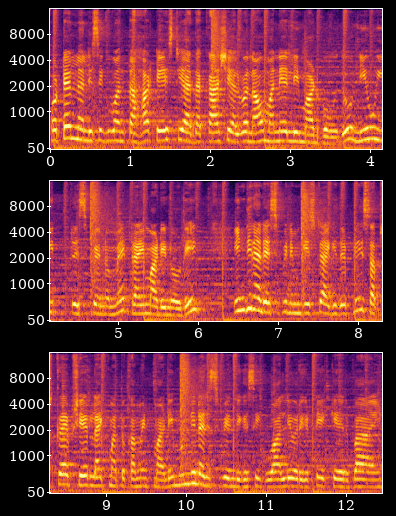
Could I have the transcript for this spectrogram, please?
ಹೋಟೆಲ್ನಲ್ಲಿ ಸಿಗುವಂತಹ ಟೇಸ್ಟಿಯಾದ ಕಾಶಿ ಹಲ್ವ ನಾವು ಮನೆಯಲ್ಲಿ ಮಾಡಬಹುದು ನೀವು ಈ ರೆಸಿಪಿಯನ್ನೊಮ್ಮೆ ಟ್ರೈ ಮಾಡಿ ನೋಡಿ. ಇಂದಿನ ರೆಸಿಪಿ ನಿಮಗೆ ಇಷ್ಟ ಆಗಿದ್ದರೆ ಪ್ಲೀಸ್ ಸಬ್ಸ್ಕ್ರೈಬ್ ಶೇರ್ ಲೈಕ್ ಮತ್ತು ಕಮೆಂಟ್ ಮಾಡಿ. ಮುಂದಿನ ರೆಸಿಪಿಯೊಂದಿಗೆ ಸಿಗುವ. ಅಲ್ಲಿವರೆಗೆ ಟೇಕ್ ಕೇರ್ ಬಾಯ್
